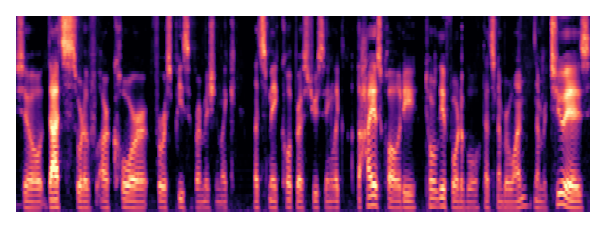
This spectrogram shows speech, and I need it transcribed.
So that's sort of our core first piece of our mission. Like, let's make cold press juicing like the highest quality, totally affordable. That's number one. Number two is,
